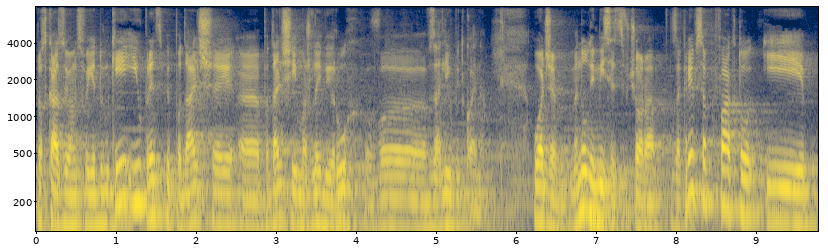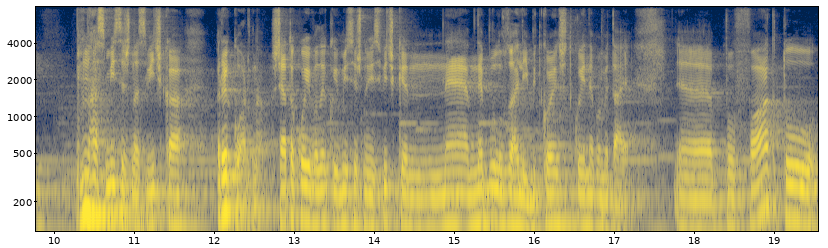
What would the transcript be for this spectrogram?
розказую вам свої думки і, в принципі, подальший, е, подальший можливий рух в взагалі в біткоїна. Отже, минулий місяць вчора закрився по факту, і у нас місячна свічка рекордна. Ще такої великої місячної свічки не, не було взагалі. Біткоін ще такої не пам'ятає. Е, По факту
